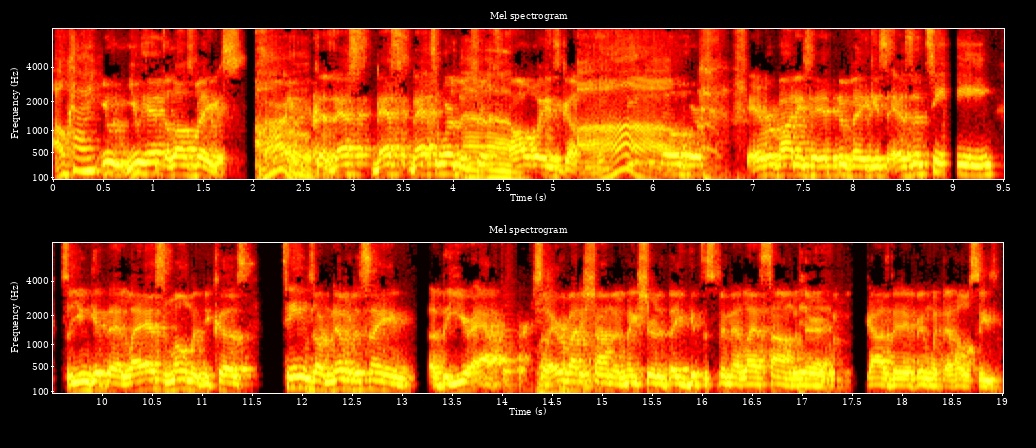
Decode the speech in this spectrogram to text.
Okay. you you head to Las Vegas. Oh. Because that's that's that's where the trips Oh. always go. Oh. Over, everybody's heading to Vegas as a team, so you can get that last moment because teams are never the same uh, the year after. So everybody's trying to make sure that they get to spend that last time with their the guys that have been with that whole season.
